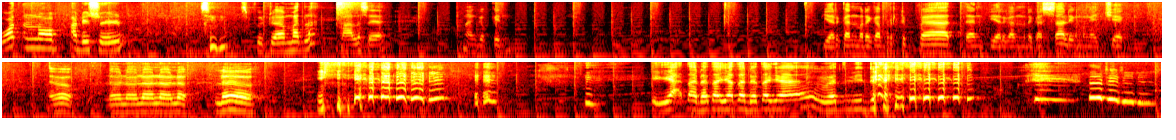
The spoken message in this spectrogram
What a knob ADC Bodo amat lah Males ya Nanggepin. Biarkan mereka berdebat dan biarkan mereka saling mengejek. Lo lo lo lo lo lo lo. Iya tanda tanya tanda tanya buat bidai aduh, aduh, aduh.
